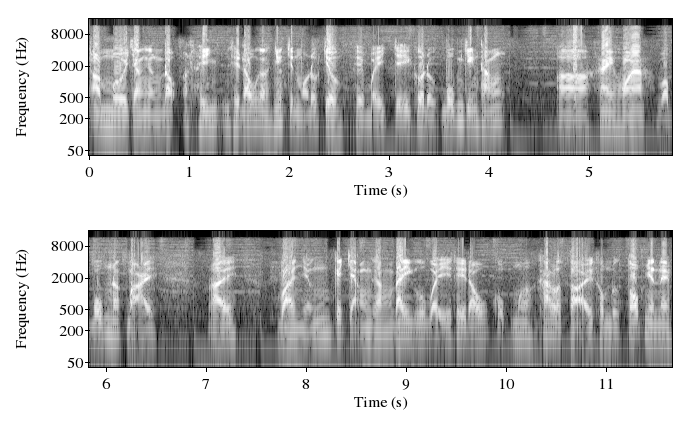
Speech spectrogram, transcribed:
ở 10 trận gần đấu thi thi đấu gần nhất trên mọi đấu trường thì Bỉ chỉ có được 4 chiến thắng uh, hai hòa và 4 thất bại đấy và những cái trận gần đây của Bỉ thi đấu cũng ờ, khá là tệ không được tốt nha anh em.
